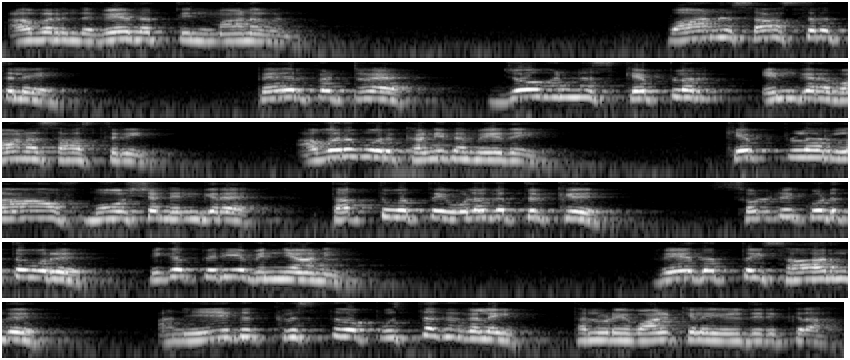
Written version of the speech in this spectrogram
அவர் இந்த வேதத்தின் மாணவன். வான சாஸ்திரத்திலே பெயர் பெற்ற ஜோஹன்னஸ் கெப்லர் என்கிற வான சாஸ்திரி. அவரும் ஒரு கணித மேதை. கெப்லர் லா ஆஃப் மோஷன் என்கிற தத்துவத்தை உலகத்திற்கு சொல்லிக் கொடுத்த ஒரு மிகப்பெரிய விஞ்ஞானி. வேதத்தை சார்ந்து அநேக கிறிஸ்தவ புஸ்தகங்களை தன்னுடைய வாழ்க்கையில் எழுதியிருக்கிறார்.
